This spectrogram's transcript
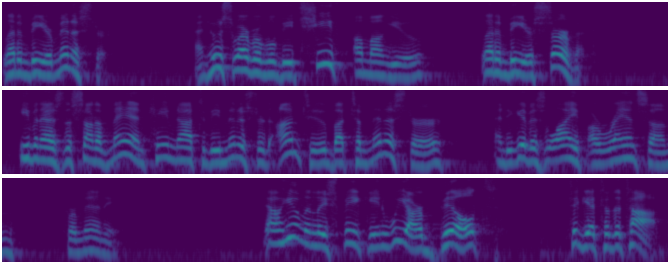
let him be your minister. And whosoever will be chief among you, let him be your servant. Even as the Son of Man came not to be ministered unto, but to minister and to give his life a ransom for many. Now, humanly speaking, we are built to get to the top.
